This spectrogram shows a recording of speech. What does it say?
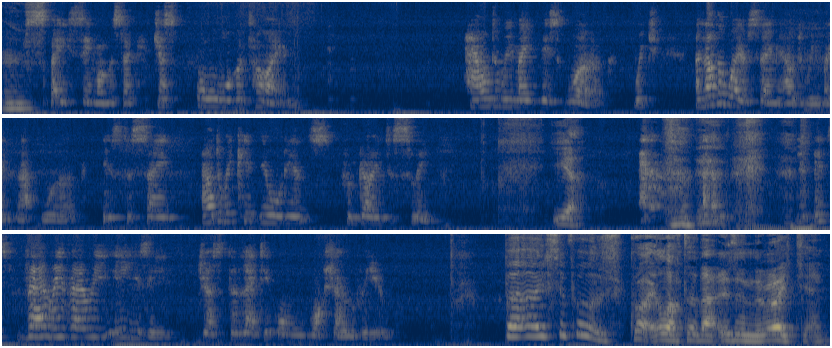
mm, spacing on the stage, just all the time. How do we make this work? Which another way of saying how do we make that work is to say how do we keep the audience from going to sleep? yeah. It's very, very easy just to let it all wash over you. But I suppose quite a lot of that is in the writing.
